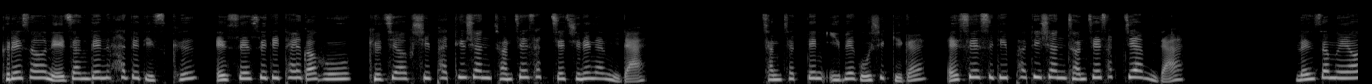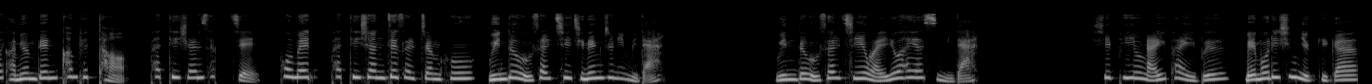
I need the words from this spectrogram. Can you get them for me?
그래서 내장된 하드디스크, SSD 탈거 후 교체 없이 파티션 전체 삭제 진행합니다. 장착된 250기가 SSD 파티션 전체 삭제합니다. 랜섬웨어 감염된 컴퓨터, 파티션 삭제, 포맷 파티션 재설정 후 윈도우 설치 진행 중입니다. 윈도우 설치 완료하였습니다. CPU i5, 메모리 16기가,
